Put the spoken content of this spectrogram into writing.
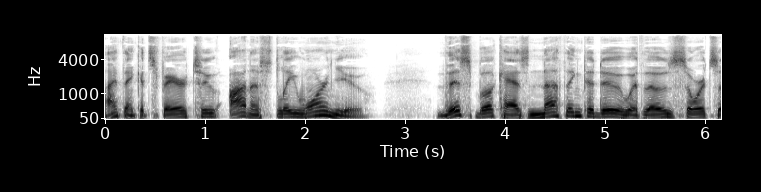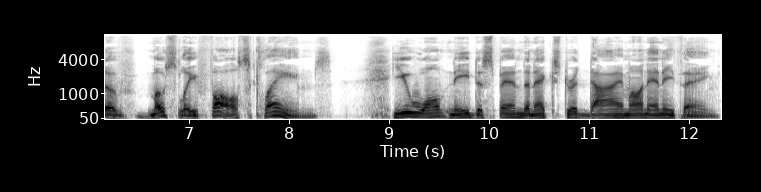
I think it's fair to honestly warn you. This book has nothing to do with those sorts of mostly false claims. You won't need to spend an extra dime on anything.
